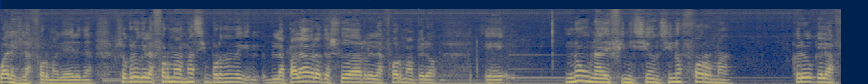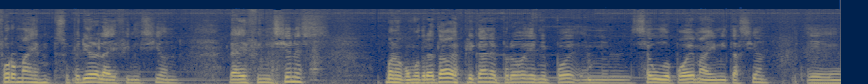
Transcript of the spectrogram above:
¿Cuál es la forma que debe tener? Yo creo que la forma es más importante. La palabra te ayuda a darle la forma, pero eh, no una definición, sino forma. Creo que la forma es superior a la definición. La definición es, bueno, como trataba de explicar en el, pro, pseudo poema de imitación, eh,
